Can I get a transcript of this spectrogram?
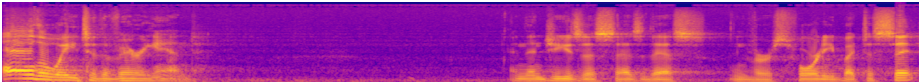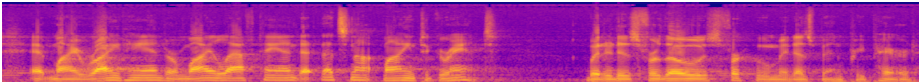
all the way to the very end. And then Jesus says this in verse 40 But to sit at my right hand or my left hand, that's not mine to grant, but it is for those for whom it has been prepared.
